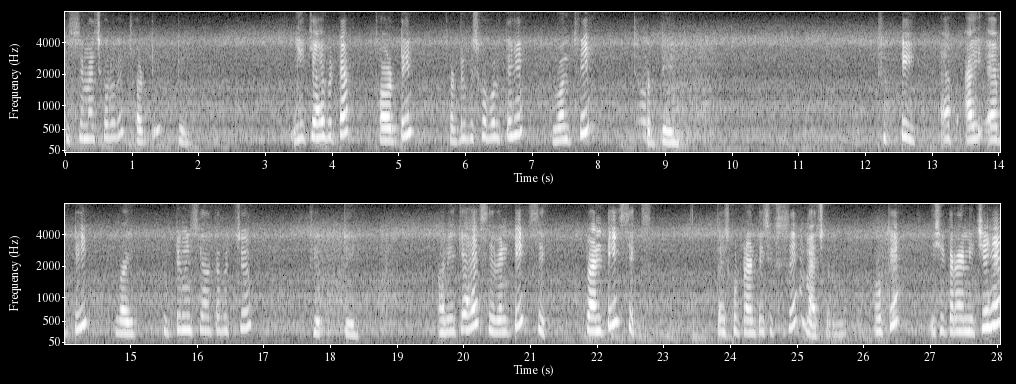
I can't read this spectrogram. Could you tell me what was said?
किससे मैच करोगे? Thirty two. ये क्या है बेटा? थर्टीन। थर्टीन किसको बोलते हैं? One three, thirteen. Fifty F I F T Y fifty means क्या होता है बच्चों? फिफ्टी और ये क्या है? सेवेंटी सिक्स ट्वेंटी सिक्स तो इसको ट्वेंटी सिक्स से मैच करेंगे। ओके इसी तरह नीचे है।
